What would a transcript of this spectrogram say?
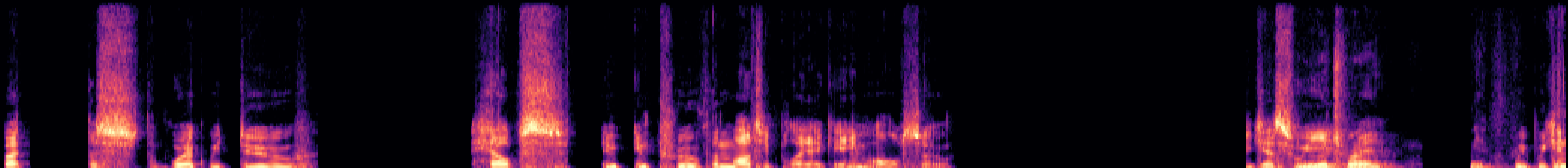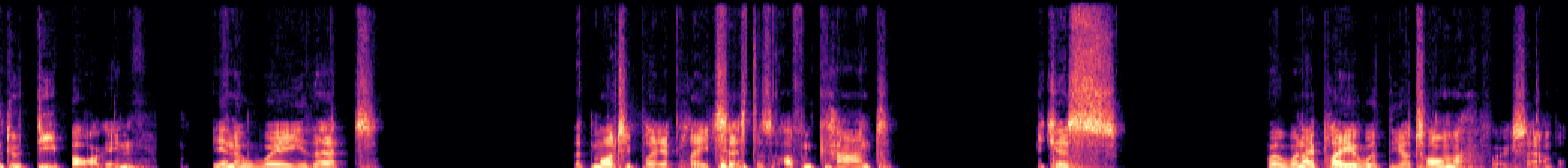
but the the work we do helps Im- improve the multiplayer game also. Because in we which way? Yeah. We, we can do debugging in a way that that multiplayer playtesters often can't because well, when I play with the Automa, for example,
